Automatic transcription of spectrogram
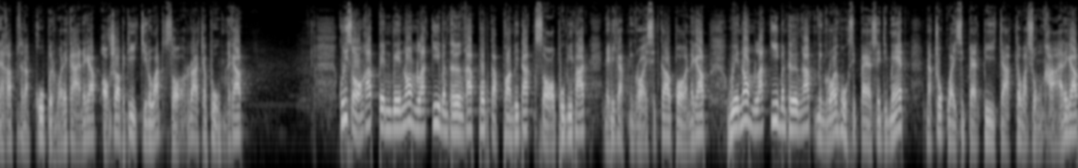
นะครับสำหรับคู่เปิดหัวรายการนะครับออกชอบไปที่จิรวัตรสราชภูมินะครับ คู่ที่ 2 ครับ เป็นเวนอมลักกี้บันเทิงครับ พบกับพรพิทักษ์สภูมิพัฒน์ในพิกัด 119 ปอนด์นะครับเวนอมลักกี้บันเทิงครับ 168เซนติเมตรนักชกวัย 18 ปีจากจังหวัดสงขลานะครับ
